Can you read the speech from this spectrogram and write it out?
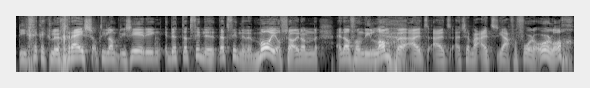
die gekke kleur grijs op die lampisering, dat, dat, vinden, dat vinden we mooi of zo. En dan, en dan van die lampen uit, uit, uit, zeg maar, uit ja, van voor de oorlog.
